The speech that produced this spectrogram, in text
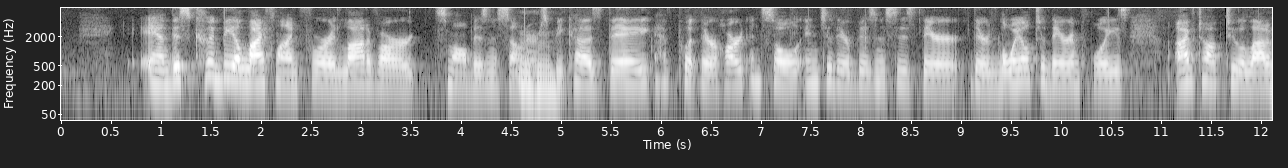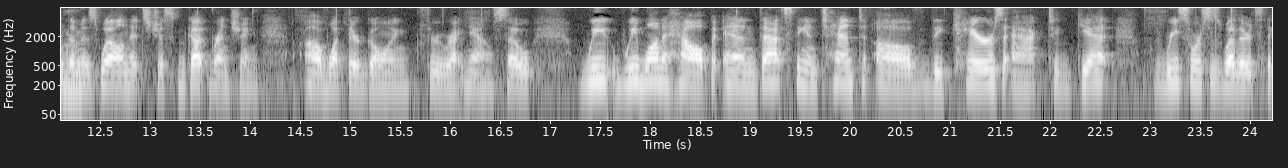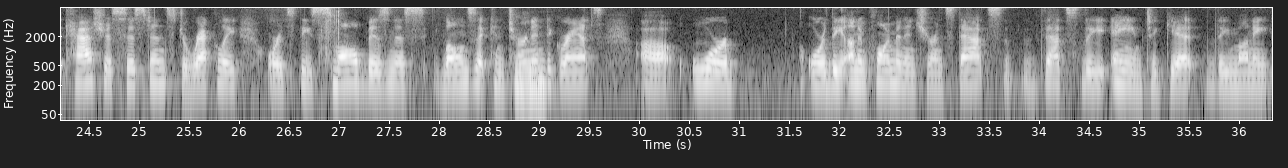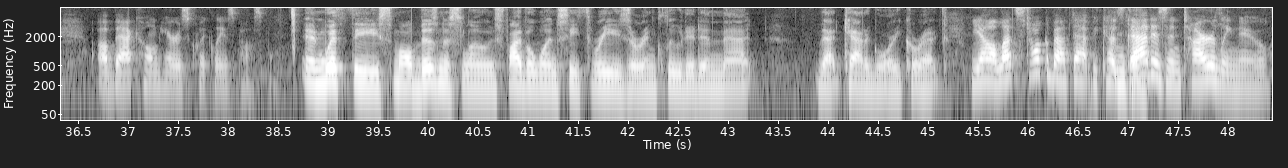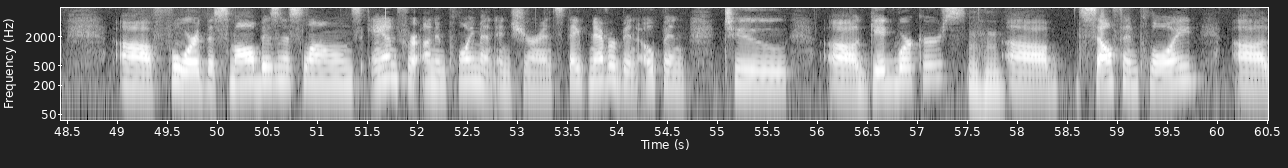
and this could be a lifeline for a lot of our small business owners mm-hmm. because they have put their heart and soul into their businesses. They're, they're loyal to their employees. I've talked to a lot of right. them as well, and it's just gut wrenching uh, what they're going through right now. So we, we want to help, and that's the intent of the CARES Act to get resources, whether it's the cash assistance directly or it's these small business loans that can turn mm-hmm. into grants uh, or or the unemployment insurance. That's that's the aim to get the money uh, back home here as quickly as possible. And with the small business loans, 501c3s are included in that that category, correct? Yeah, let's talk about that because okay. that is entirely new. Uh, for the small business loans and for unemployment insurance, they've never been open to uh, gig workers, mm-hmm. uh, self employed. Uh,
